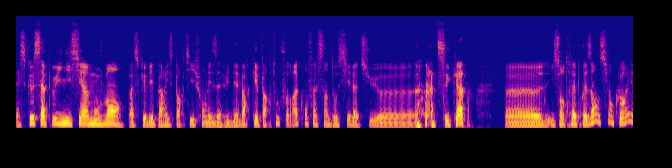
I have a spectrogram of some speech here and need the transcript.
Est-ce que ça peut initier un mouvement? Parce que les paris sportifs, on les a vus débarquer partout. Il faudra qu'on fasse un dossier là-dessus, euh, un de ces quatre. Euh, ils sont très présents aussi en Corée,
